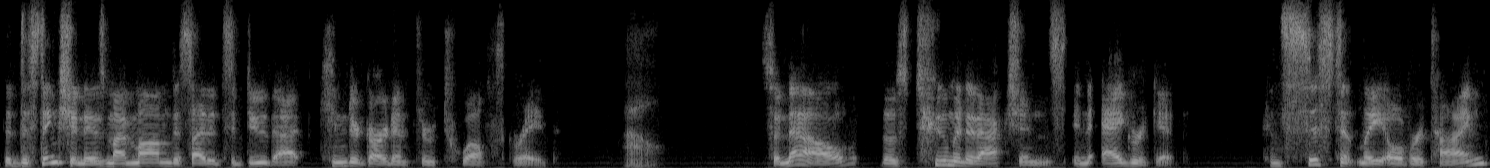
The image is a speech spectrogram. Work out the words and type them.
The distinction is my mom decided to do that kindergarten through 12th grade. Wow. So now those two minute actions in aggregate, consistently over time,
